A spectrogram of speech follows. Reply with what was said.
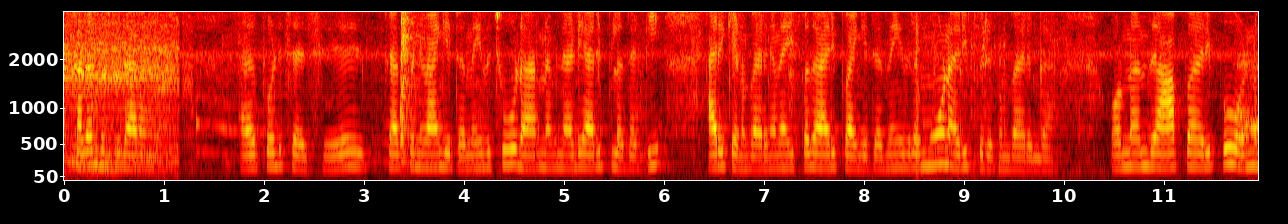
அக்கா தான் பிடிச்சி தராங்க அது பிடிச்சாச்சு. பேக் பண்ணி வாங்கிட்டு வந்தேன். இது சூடாறின பின்னாடி அரிப்பில் தட்டி அரிக்கணும் பாருங்க. நான் இப்போ தான் அரிப்பு வாங்கிட்டு வந்தேன். இதில் மூணு அரிப்பு இருக்கும் பாருங்க. ஒன்று வந்து ஆப்ப அரிப்பு ஒன்று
